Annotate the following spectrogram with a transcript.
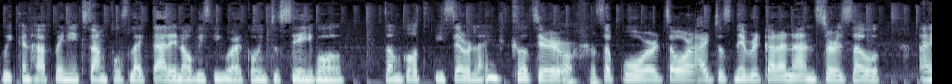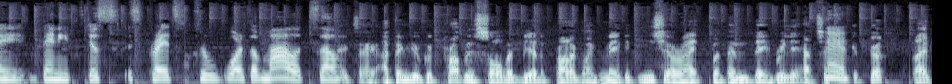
we can have many examples like that. And obviously we're going to say, well, don't go to this airline because their yeah. support or I just never got an answer. So I then it just spreads through word of mouth. So exactly, I think you could probably solve it via the product, like make it easier, right? But then they really have to mm. make it good, right?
